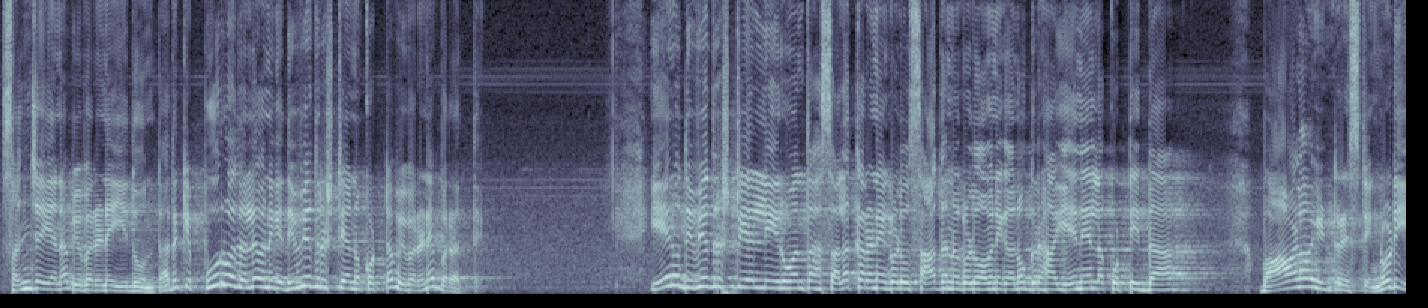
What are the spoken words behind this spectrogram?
ಸಂಜಯನ ವಿವರಣೆ ಇದು ಅಂತ. ಅದಕ್ಕೆ ಪೂರ್ವದಲ್ಲೇ ಅವನಿಗೆ ದಿವ್ಯ ದೃಷ್ಟಿಯನ್ನು ಕೊಟ್ಟ ವಿವರಣೆ ಬರುತ್ತೆ. ಏನು ದಿವ್ಯ ದೃಷ್ಟಿಯಲ್ಲಿ ಇರುವಂತಹ ಸಲಕರಣೆಗಳು, ಸಾಧನಗಳು ಅವನಿಗೆ ಅನುಗ್ರಹ ಏನೆಲ್ಲ ಕೊಟ್ಟಿದ್ದ? ಭಾಳ ಇಂಟ್ರೆಸ್ಟಿಂಗ್ ನೋಡಿ,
